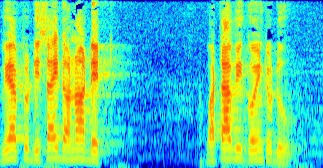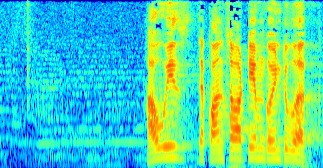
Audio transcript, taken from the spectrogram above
we have to decide on our debt. What are we going to do? How is the consortium going to work?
